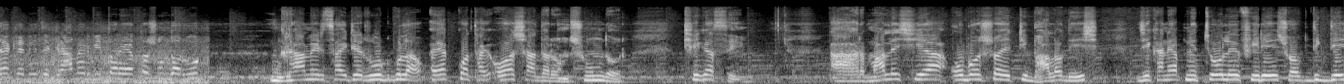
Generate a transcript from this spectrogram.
দেখেন এই যে গ্রামের ভিতরে এত সুন্দর রুট। গ্রামের সাইডের রুটগুলো এক কথায় অসাধারণ, সুন্দর। ঠিক আছে? আর মালয়েশিয়া অবশ্য একটি ভালো দেশ, যেখানে আপনি চলে, ফিরে সব দিক দিয়ে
